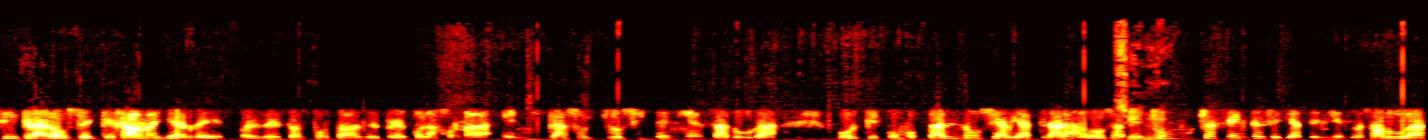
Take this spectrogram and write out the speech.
Sí, claro, se quejaron ayer de, pues, de estas portadas del periódico La Jornada. En mi caso, yo sí tenía esa duda porque como tal no se había aclarado. O sea, de hecho, mucha gente seguía teniendo esa duda.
